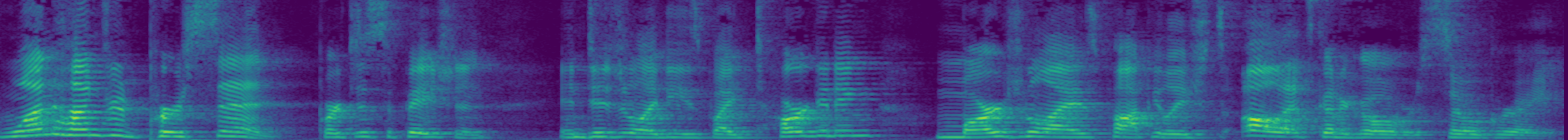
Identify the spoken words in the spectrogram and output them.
100% participation in digital IDs by targeting marginalized populations. Oh, that's going to go over so great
